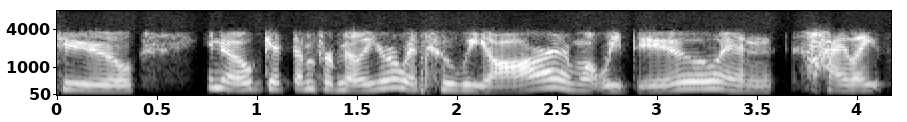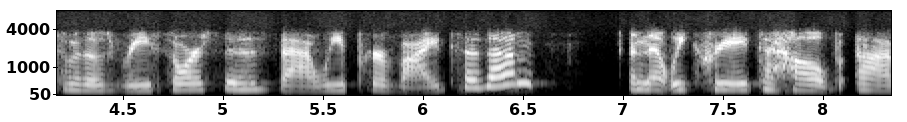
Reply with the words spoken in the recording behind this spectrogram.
to, you know, get them familiar with who we are and what we do and highlight some of those resources that we provide to them and that we create to help uh,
